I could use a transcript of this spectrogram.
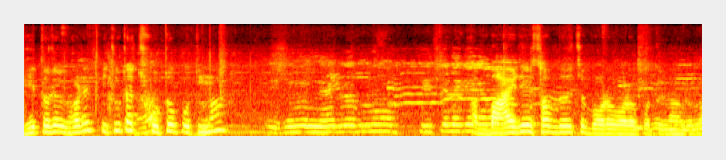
ভেতরে ঘরে কিছুটা ছোট প্রতিমা। বাইরে সব রয়েছে বড় বড় প্রতিমাগুলো।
